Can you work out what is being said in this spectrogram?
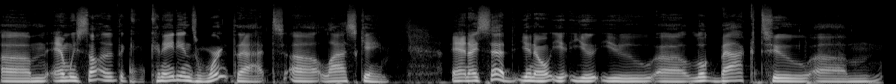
Um, and we saw that the Canadiens weren't that uh, last game. And I said, you know, you you, you uh, look back to um,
